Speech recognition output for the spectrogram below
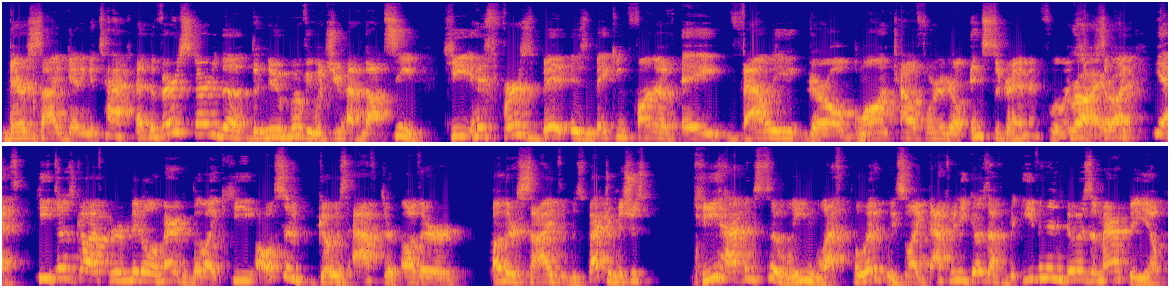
their side getting attacked at the very start of the the new movie, which you have not seen. He his first bit is making fun of a Valley girl, blonde California girl, Instagram influencer. Right, So right. like, yes, he does go after Middle America, but like he also goes after other other sides of the spectrum. It's just he happens to lean left politically. So like that's when he goes after. But even in Who is America, you know,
